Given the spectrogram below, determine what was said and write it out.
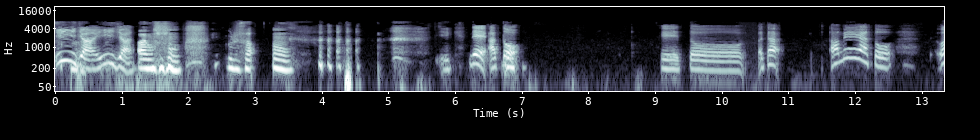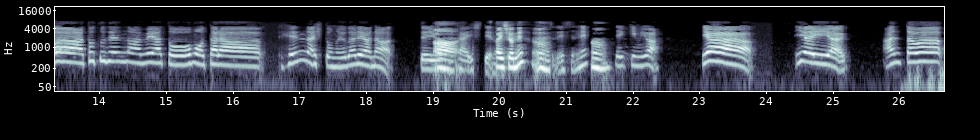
いいじん。ゃん、いいじゃん。あ、もう、うるさ。うん。いで、あと、えっ、と、また、雨やと、わあ、突然の雨やと思ったら、変な人のよだれやな、っていうのに対しての最初ね。うんやつ。ですね。うん。で、君は、いやー、いやいや、あんたは、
